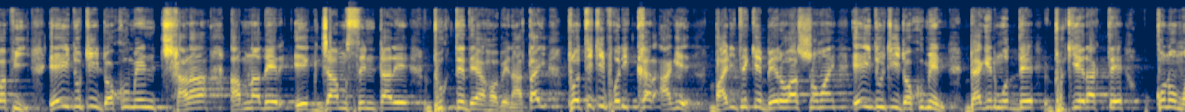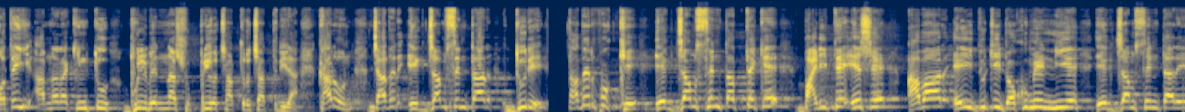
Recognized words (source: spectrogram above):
কপি এই দুটি ডকুমেন্ট ছাড়া আপনাদের এক্সাম সেন্টারে ঢুকতে দেওয়া হবে না। তাই প্রতিটি পরীক্ষার আগে বাড়ি থেকে বের হওয়ার সময় এই দুটি ডকুমেন্ট ব্যাগের মধ্যে ঢুকিয়ে রাখতে কোনো মতেই আপনারা কিন্তু ভুলবেন না সুপ্রিয় ছাত্রছাত্রীরা। কারণ যাদের এক্সাম সেন্টার দূরে তাদের পক্ষে এক্সাম সেন্টার থেকে বাড়িতে এসে আবার এই দুটি ডকুমেন্ট নিয়ে এক্সাম সেন্টারে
